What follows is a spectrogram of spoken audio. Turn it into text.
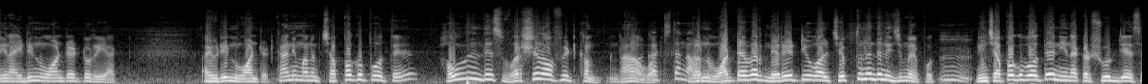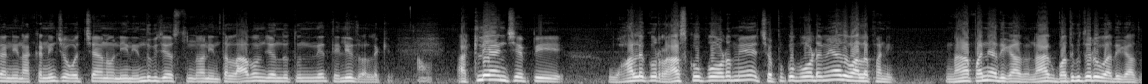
నేను I didn't wanted to react I didn't wanted కానీ మనం చెప్పకపోతే how will this version of it come నా దాని వాట్ ఎవర్ నెరేటివ్ వాళ్ళు చెప్తున్నది నిజమైపోతుంది. నేను చెప్పకపోతే నేను అక్కడ షూట్ చేశాను నేను అక్కడి నుంచి వచ్చాను నేను ఎందుకు చేస్తున్నాను ఇంత లాభం చెందుతుంది తెలియదు వాళ్ళకి. అట్లే అని చెప్పి వాళ్ళకు రాసుకోపోవడమే చెప్పుకోపోవడమే అది వాళ్ళ పని. నా పని అది కాదు నాకు బతుకు తెరువు అది కాదు.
